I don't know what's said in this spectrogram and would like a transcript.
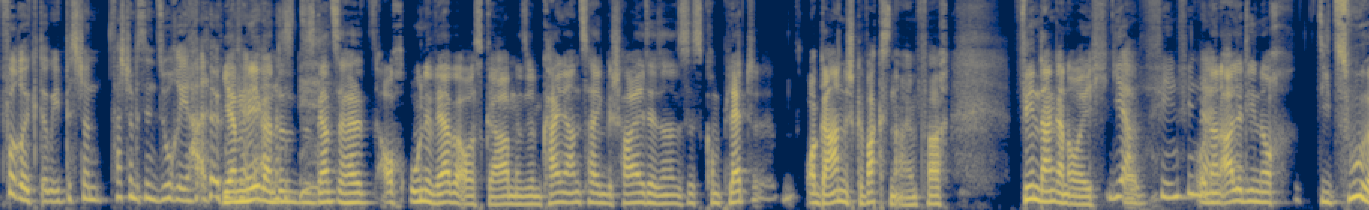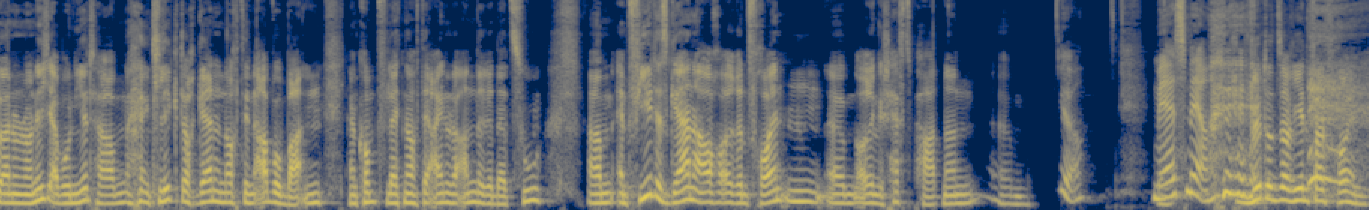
verrückt irgendwie bist schon fast schon ein bisschen surreal irgendwie. ja mega und das, das ganze halt auch ohne Werbeausgaben also wir haben keine Anzeigen geschaltet sondern es ist komplett organisch gewachsen einfach Vielen Dank an euch. Ja, äh, vielen, vielen Dank. Und an alle, die noch, die zuhören und noch nicht abonniert haben, klickt doch gerne noch den Abo-Button. Dann kommt vielleicht noch der ein oder andere dazu. Ähm, empfiehlt es gerne auch euren Freunden, ähm, euren Geschäftspartnern. Ähm, ja. Mehr ist mehr. Wird uns auf jeden Fall freuen.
